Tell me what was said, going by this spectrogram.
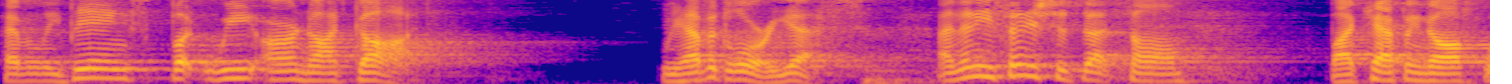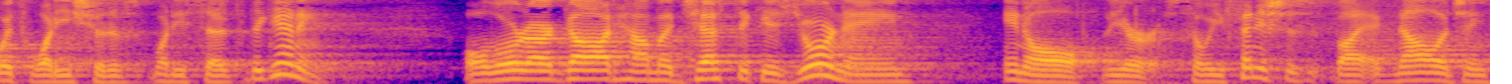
heavenly beings, but we are not God. We have a glory, yes. And then he finishes that psalm by capping it off with what he should have what he said at the beginning. O Lord our God, how majestic is your name in all the earth. So he finishes by acknowledging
